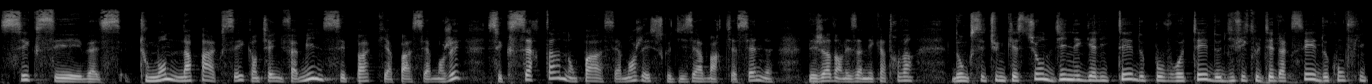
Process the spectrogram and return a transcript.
C'est que c'est, ben, tout le monde n'a pas accès. Quand il y a une famine, c'est pas qu'il n'y a pas assez à manger, c'est que certains n'ont pas assez à manger. Ce que disait Amartya Sen déjà dans les années 80. Donc c'est une question d'inégalité, de pauvreté, de difficulté d'accès et de conflit.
